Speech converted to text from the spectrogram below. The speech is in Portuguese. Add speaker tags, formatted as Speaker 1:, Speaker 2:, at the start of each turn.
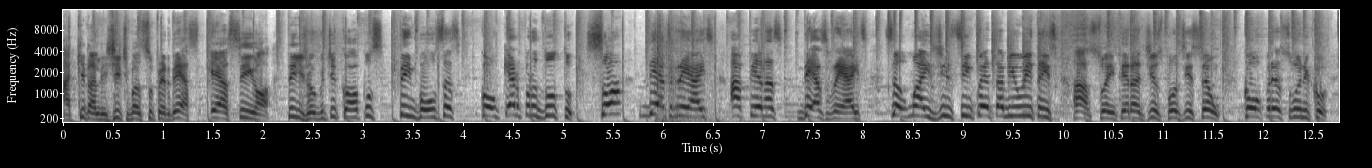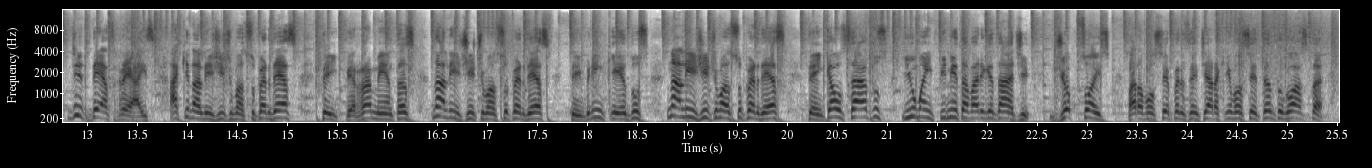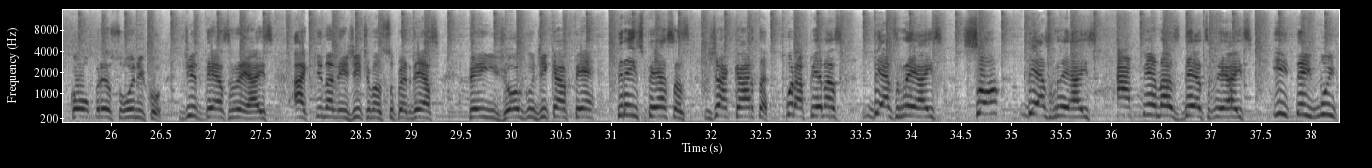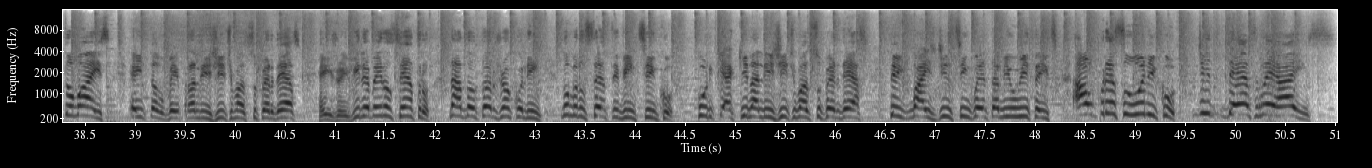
Speaker 1: Aqui na Legítima Super 10 é assim, ó. Tem jogo de copos, tem bolsas, qualquer produto, só 10 reais, apenas 10 reais. São mais de 50 mil itens à sua inteira disposição, com preço único de 10 reais. Aqui na Legítima Super 10 tem ferramentas, na Legítima Super 10 tem brinquedos, na Legítima Super 10 tem calçados e uma infinita variedade de opções para você presentear a quem você tanto gosta, com preço único de 10 reais. Aqui na Legítima Super 10 tem jogo de café, três peças, jacarta, por apenas 10 reais. Só 10 reais, apenas 10 reais. E tem muito mais. Então vem para a Legítima Super 10, em Joinville, bem no centro, na Doutor João Colim, número 125. Porque aqui na Legítima Super 10 tem mais de 50 mil itens ao preço único de 10 reais.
